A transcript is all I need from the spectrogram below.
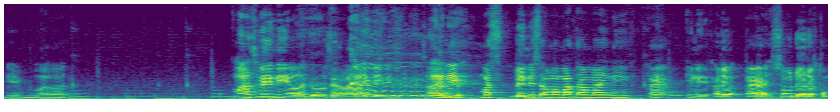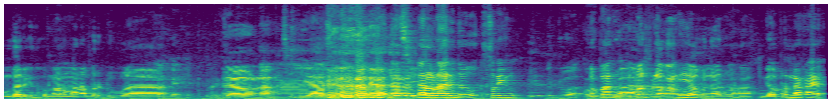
dibuat Mas Benny, waduh salah lagi nih. Soalnya ini Mas Benny sama Matama ini kayak ini ada kayak saudara kembar gitu ke mana-mana berdua. jauh lah Iya. Kalau lari tuh sering Berdua. depan depan belakang iya benar. heeh. Nggak pernah kayak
